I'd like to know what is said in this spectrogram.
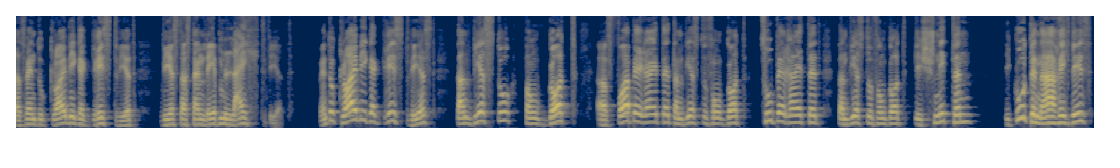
dass wenn du gläubiger Christ wird, wirst, dass dein Leben leicht wird. Wenn du gläubiger Christ wirst, dann wirst du von Gott äh, vorbereitet, dann wirst du von Gott zubereitet, dann wirst du von Gott geschnitten. Die gute Nachricht ist,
